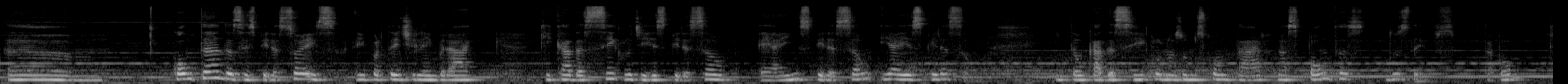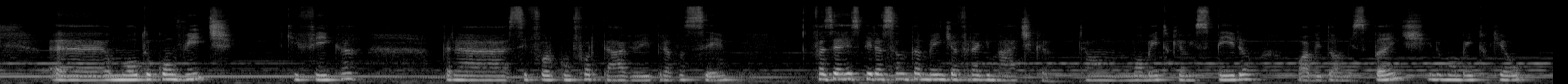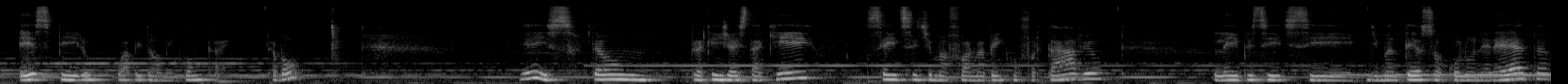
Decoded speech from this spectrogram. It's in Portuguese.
Um, contando as respirações, é importante lembrar que cada ciclo de respiração é a inspiração e a expiração. Então, cada ciclo nós vamos contar nas pontas dos dedos, tá bom? É um outro convite que fica para, se for confortável aí para você, fazer a respiração também diafragmática. Então, no momento que eu inspiro, o abdômen expande e no momento que eu expiro, o abdômen contrai, tá bom? E é isso. Então, para quem já está aqui, sente-se de uma forma bem confortável. Lembre-se de, se, de manter a sua coluna ereta,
